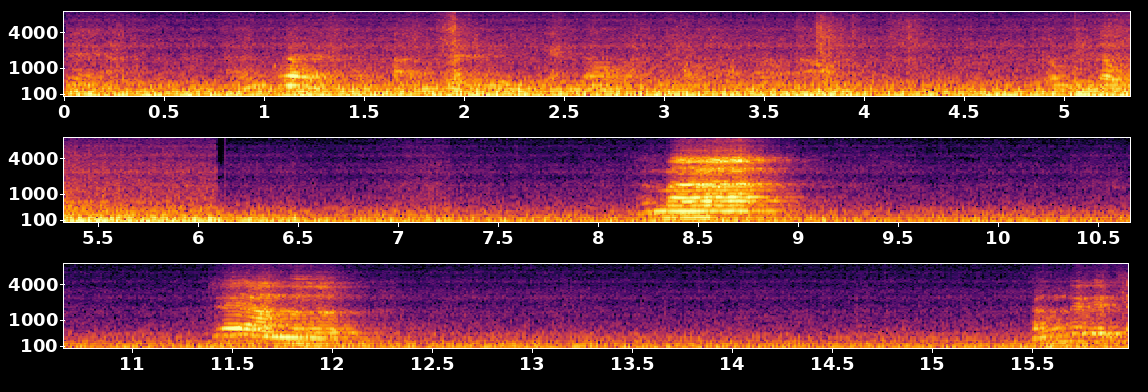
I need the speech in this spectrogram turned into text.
这样，难怪我们凡夫一天到晚吵吵闹闹，斗斗。那么。这样子，等这个这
